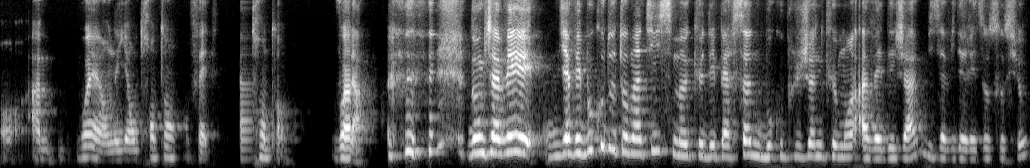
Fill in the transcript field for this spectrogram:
en, ayant 30 ans en fait, à 30 ans. Voilà. Donc j'avais, il y avait beaucoup d'automatismes que des personnes beaucoup plus jeunes que moi avaient déjà vis-à-vis des réseaux sociaux.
